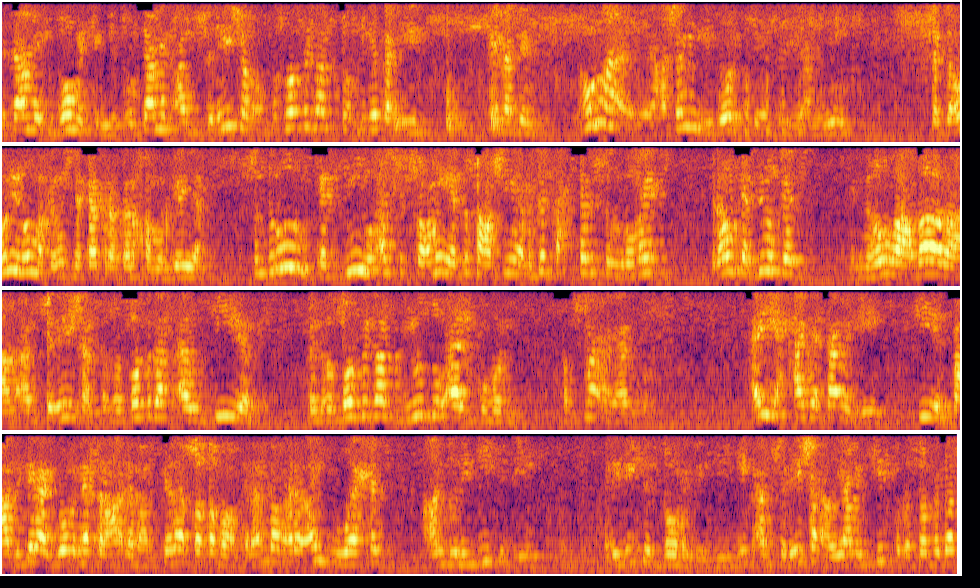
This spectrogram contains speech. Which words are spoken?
بتعمل vomiting بتقوم تعمل ulceration of esophagus تقوم تجيب لك إيه؟ hematemesis عشان يدور يعني إيه؟ صدقوني إن هم ما كانوش دكاترة كانوا خمرجيه syndrome كاتبينه 1929 لما تفتح كتاب ال syndromeات. تلاقيهم كاتبينه كده إن هو عبارة عن ulceration في ال esophagus أو tear في ال esophagus due to الكحول طب اشمعنى الكحول؟ أي حاجة تعمل إيه؟ كتير. بعد كده جم الناس العقل بعد كده شطبوا الكلام ده أي واحد عنده repeated إيه؟ repeated vomiting. يجيب ulceration أو يعمل tear في ال esophagus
